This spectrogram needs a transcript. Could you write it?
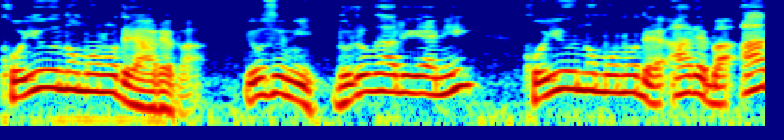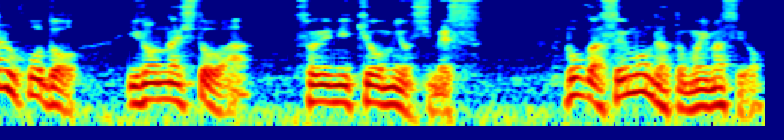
固有のものであれば要するにブルガリアに固有のものであればあるほどいろんな人はそれに興味を示す。僕はそういうもんだと思いますよ。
